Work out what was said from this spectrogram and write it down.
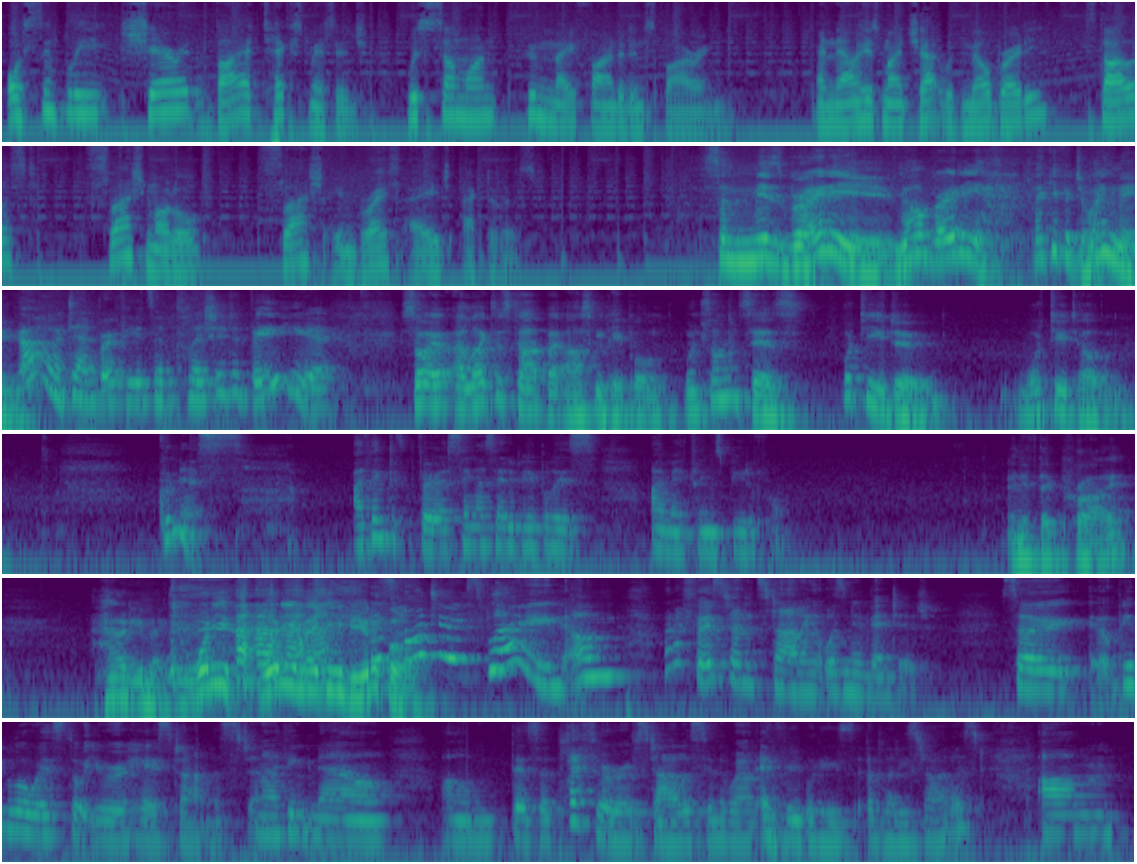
Or simply share it via text message with someone who may find it inspiring. And now here's my chat with Mel Brady, stylist, slash model slash embrace age activist. So, Ms. Brady, Mel Brady, thank you for joining me. Oh, Dan Brophy, it's a pleasure to be here. So, I, I like to start by asking people when someone says, What do you do? What do you tell them? Goodness. I think the first thing I say to people is, I make things beautiful. And if they pry, how do you make them? What are you, what are you making beautiful? it's hard to explain. Um, when I first started styling, it wasn't invented. So people always thought you were a hairstylist. And I think now um, there's a plethora of stylists in the world. Everybody's a bloody stylist. Um,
